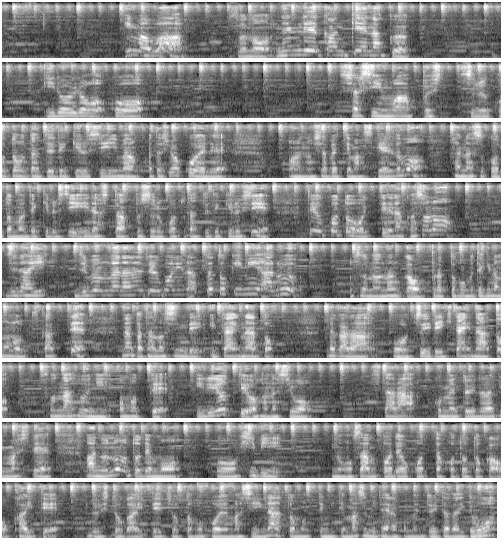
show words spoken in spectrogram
今はその年齢関係なくいろいろこう写真をアップすることだってできるし今私は声であの喋ってますけれども話すこともできるしイラストアップすることだってできるしっていうことを言ってなんかその時代自分が75になった時にあるそのなんかをプラットフォーム的なものを使ってなんか楽しんでいたいなと。だからこうついていきたいなと。そんな風に思っているよっていうお話をしたらコメントいただきましてあのノートでもこう日々のお散歩で起こったこととかを書いてる人がいてちょっと微笑ましいなと思って見てますみたいなコメントいただいてわわ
